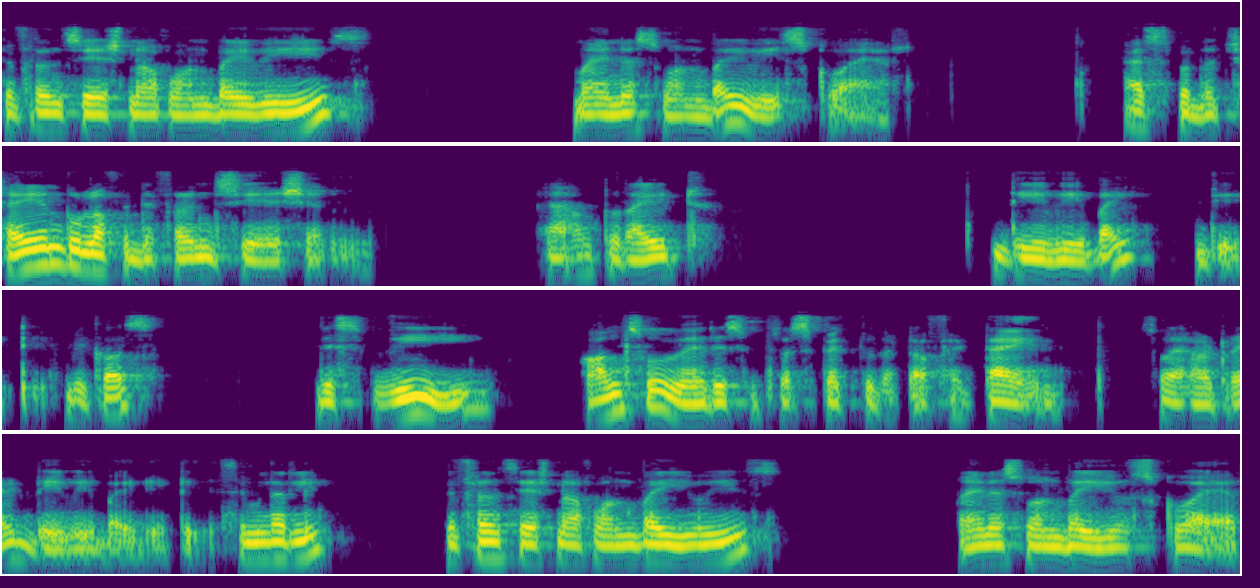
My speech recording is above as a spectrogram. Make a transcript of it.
differentiation of 1 by v is minus 1 by v square. As per the chain rule of differentiation I have to write dv by dt because this v also varies with respect to that of a time. So I have to write dv by dt. Similarly differentiation of 1 by u is minus 1 by u square.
